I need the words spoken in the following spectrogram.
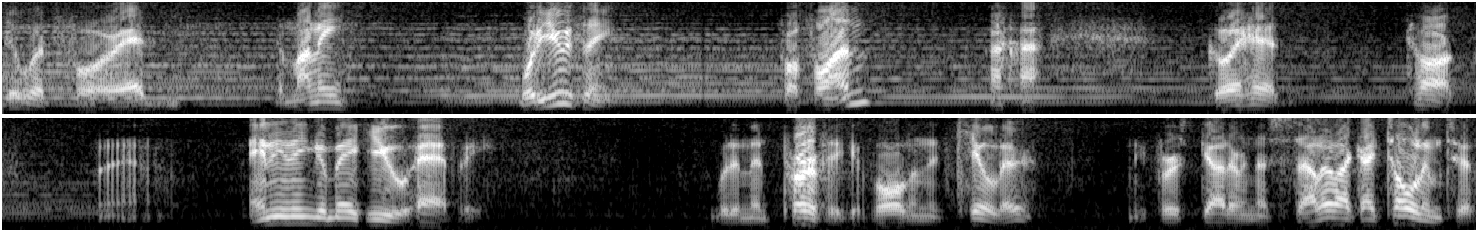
do it for, Ed? The money? What do you think? For fun? Go ahead. Talk. Well, anything to make you happy. Would have been perfect if Alden had killed her when he first got her in the cellar, like I told him to.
